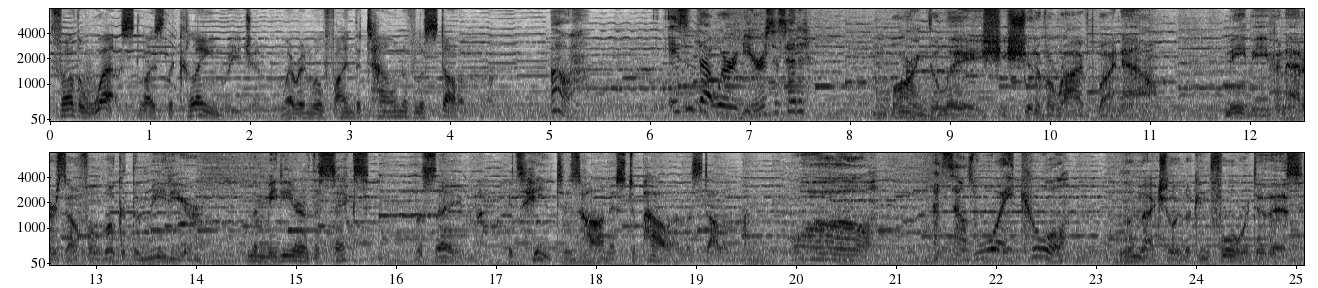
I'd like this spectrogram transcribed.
Further west lies the Cleigne region, wherein we'll find the town of Lestallum. Oh, isn't that where Iris is headed? Barring delays, she should have arrived by now. Maybe even had herself a look at the meteor. The meteor of the Six? The same. Its heat is harnessed to power Lestallum. Whoa, that sounds way cool. I'm actually looking forward to this.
